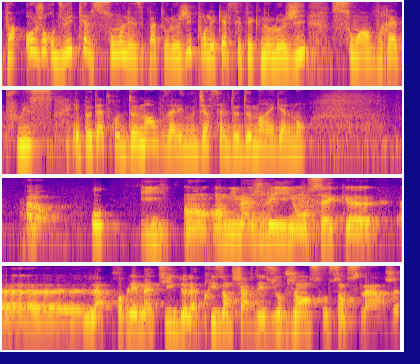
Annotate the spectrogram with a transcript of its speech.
Enfin, aujourd'hui, quelles sont les pathologies pour lesquelles ces technologies sont un vrai plus? Et peut-être demain, vous allez nous dire celle de demain également. Alors, en, imagerie, on sait que euh, la problématique de la prise en charge des urgences au sens large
